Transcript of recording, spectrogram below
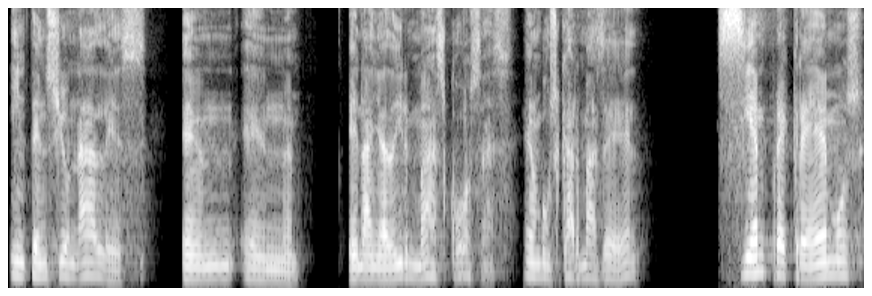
intencionales en, en, en añadir más cosas, en buscar más de Él. Siempre creemos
